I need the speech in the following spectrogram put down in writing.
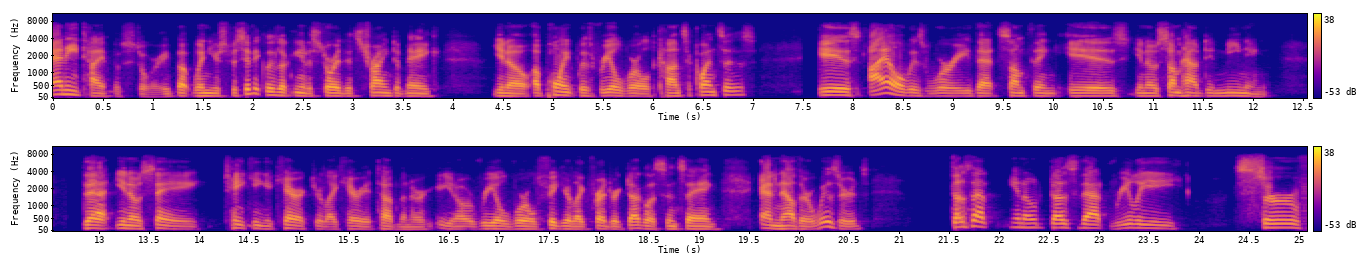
any type of story, but when you're specifically looking at a story that's trying to make, you know, a point with real world consequences, is I always worry that something is, you know, somehow demeaning. That, you know, say taking a character like Harriet Tubman or, you know, a real world figure like Frederick Douglass and saying, and now they're wizards. Does that, you know, does that really serve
